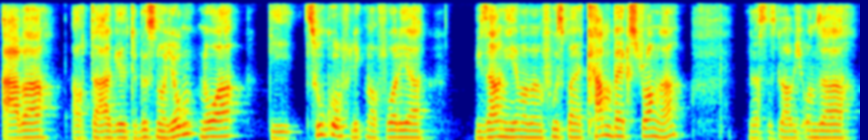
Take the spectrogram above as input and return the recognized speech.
aber auch da gilt, du bist noch jung, Noah, die Zukunft liegt noch vor dir. Wie sagen die immer beim Fußball? Come back stronger. Das ist, glaube ich, unser,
